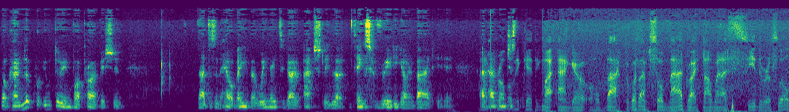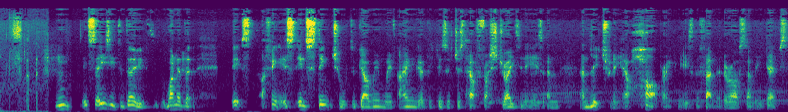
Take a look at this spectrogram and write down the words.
not going, look what you're doing by prohibition that doesn't help either. We need to go. Actually, look, things are really going bad here. And I'm probably just... getting my anger all back because I'm so mad right now when I see the results. mm, it's easy to do. One of the, it's I think it's instinctual to go in with anger because of just how frustrating it is and and literally how heartbreaking it is the fact that there are so many deaths.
